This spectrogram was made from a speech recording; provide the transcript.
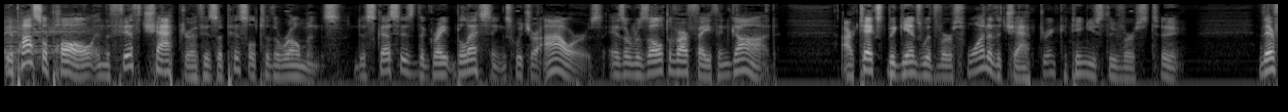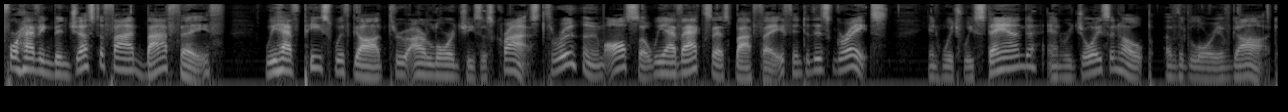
The Apostle Paul, in the fifth chapter of his epistle to the Romans, discusses the great blessings which are ours as a result of our faith in God. Our text begins with verse 1 of the chapter and continues through verse 2. Therefore, having been justified by faith, we have peace with God through our Lord Jesus Christ, through whom also we have access by faith into this grace, in which we stand and rejoice in hope of the glory of God.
